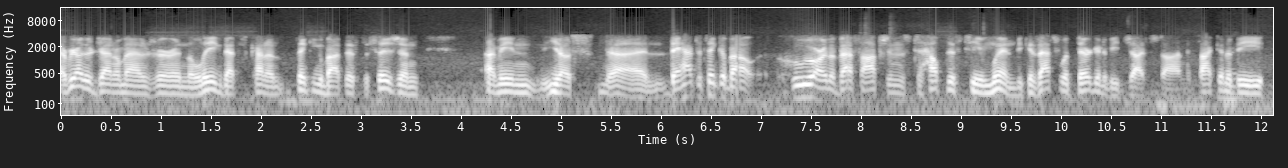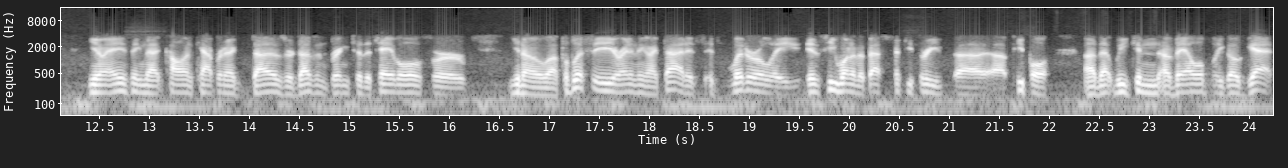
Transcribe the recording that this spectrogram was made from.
every other general manager in the league that's kind of thinking about this decision, I mean, you know, uh, they have to think about who are the best options to help this team win because that's what they're going to be judged on. It's not going to be, you know, anything that Colin Kaepernick does or doesn't bring to the table for, you know, uh, publicity or anything like that. It's it's literally is he one of the best 53 uh, uh, people uh, that we can availably go get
